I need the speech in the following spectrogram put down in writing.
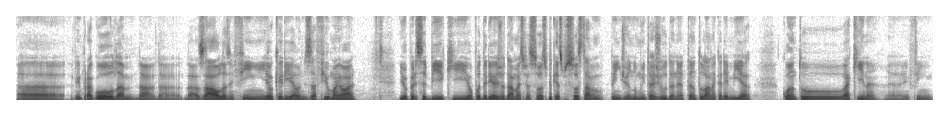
ah, vim para Gol, da, da- da- das aulas, enfim, e eu queria um desafio maior. E eu percebi que eu poderia ajudar mais pessoas, porque as pessoas estavam pedindo muita ajuda, né? Tanto lá na academia quanto aqui, né? É, enfim,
